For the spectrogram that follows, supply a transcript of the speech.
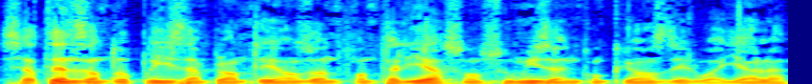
Certaines entreprises implantées en zone frontalière sont soumises à une concurrence déloyale,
